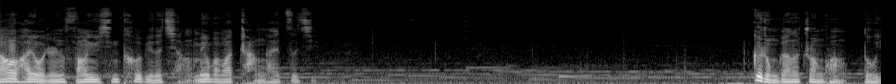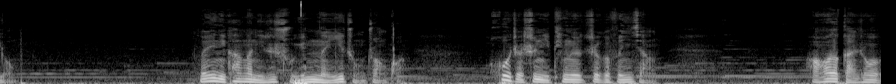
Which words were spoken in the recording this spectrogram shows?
然后还有人防御心特别的强，没有办法敞开自己，各种各样的状况都有。所以你看看你是属于哪一种状况，或者是你听了这个分享，好好的感受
